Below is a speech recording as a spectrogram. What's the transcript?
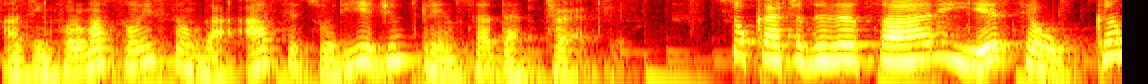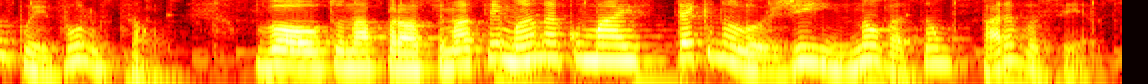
As informações são da assessoria de imprensa da Travel. Sou Kátia Desessari e esse é o Campo Evolução. Volto na próxima semana com mais tecnologia e inovação para vocês.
